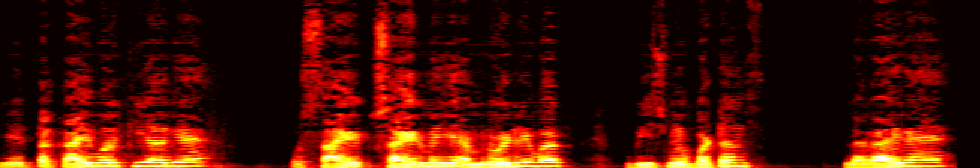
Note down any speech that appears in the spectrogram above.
ये तकाई वर्क किया गया है। और साइड साइड में ये एम्ब्रॉयडरी वर्क बीच में बटन लगाए गए हैं।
